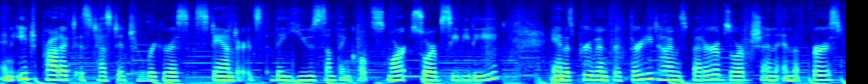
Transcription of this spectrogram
and each product is tested to rigorous standards. They use something called SmartSorb CBD, and it's proven for 30 times better absorption in the first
